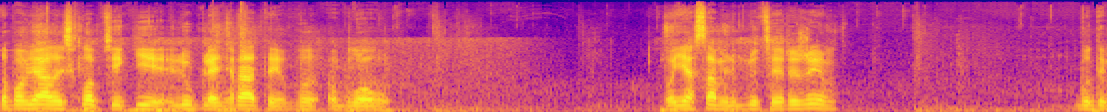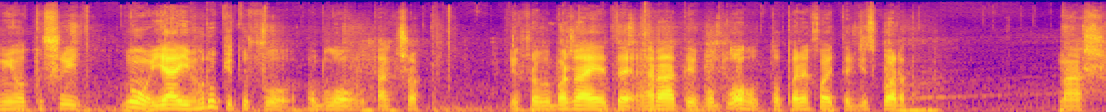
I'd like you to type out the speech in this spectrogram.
додавались хлопці, які люблять грати в облогу. Бо я сам люблю цей режим. Будемо його тушити. Ну, я і в групі тушу облогу, так що, якщо ви бажаєте грати в облогу, то переходьте в Discord наш.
